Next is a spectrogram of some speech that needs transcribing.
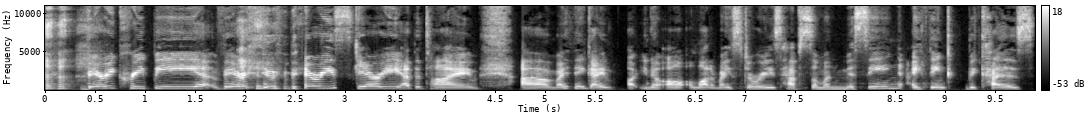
very creepy, very, very scary at the time. Um, I think I, you know, all, a lot of my stories have someone missing. I think because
